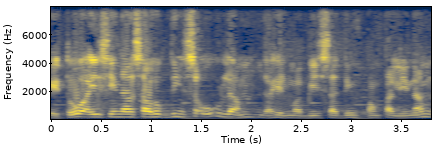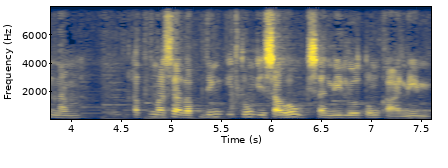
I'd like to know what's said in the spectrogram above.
Ito ay sinasahog din sa ulam dahil mabisa ding pampalinamnam at masarap ding itong isahog sa nilutong kanin.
